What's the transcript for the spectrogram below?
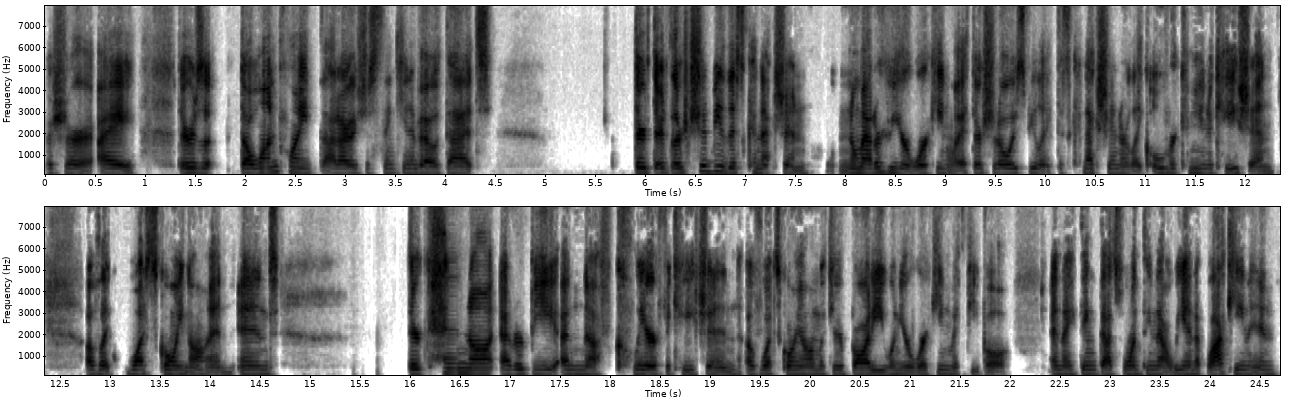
For sure. I there's the one point that i was just thinking about that there, there there should be this connection. No matter who you're working with there should always be like this connection or like over communication of like what's going on. And there cannot ever be enough clarification of what's going on with your body when you're working with people. And i think that's one thing that we end up lacking in.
